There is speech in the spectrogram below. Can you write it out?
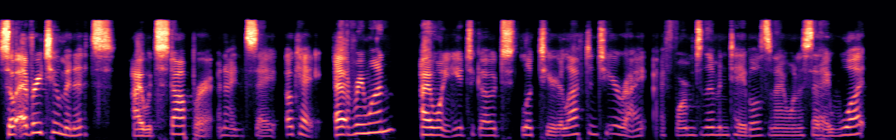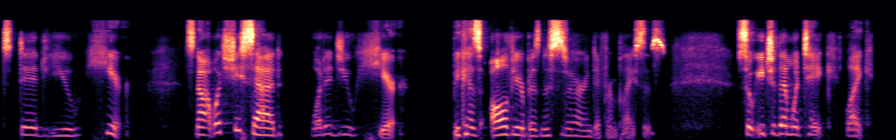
So every two minutes, I would stop her and I'd say, okay, everyone, I want you to go to look to your left and to your right. I formed them in tables and I want to say, what did you hear? It's not what she said. What did you hear? Because all of your businesses are in different places. So each of them would take like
